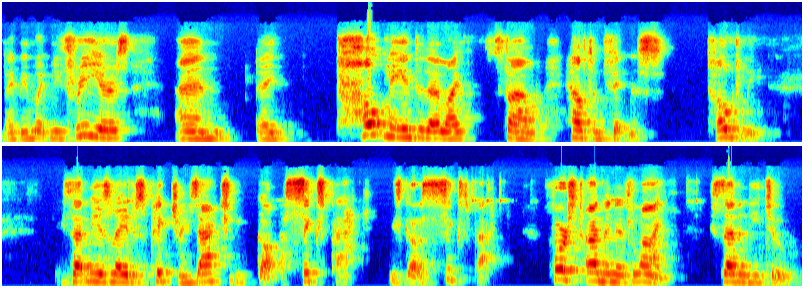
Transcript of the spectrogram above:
They've been with me three years, and they totally into their lifestyle of health and fitness. Totally. He sent me his latest picture. He's actually got a six pack. He's got a six pack. First time in his life, 72.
